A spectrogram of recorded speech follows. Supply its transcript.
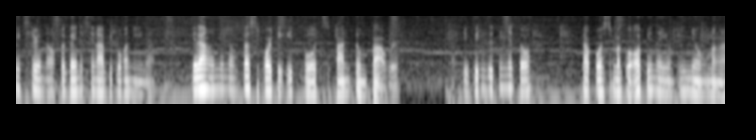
mixer, no? Kagaya na sinabi ko kanina. Kailangan nyo ng plus 48 volts phantom power. Pipindutin nyo to. Tapos, mag-open na yung inyong mga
